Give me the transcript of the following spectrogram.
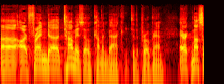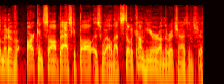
uh, our friend uh, Tom Izzo coming back to the program. Eric Musselman of Arkansas basketball as well. That's still to come here on the Rich Eisen Show.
